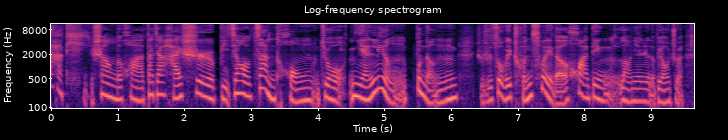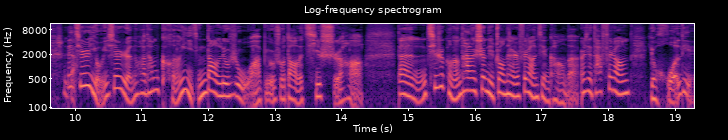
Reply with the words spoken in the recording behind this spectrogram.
大体上的话，大家还是比较赞同，就年龄不能就是作为纯粹的划定老年人的标准。那其实有一些人的话，他们可能已经到了六十五啊，比如说到了七十哈，但其实可能他的身体状态是非常健康的，而且他非常有活力。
